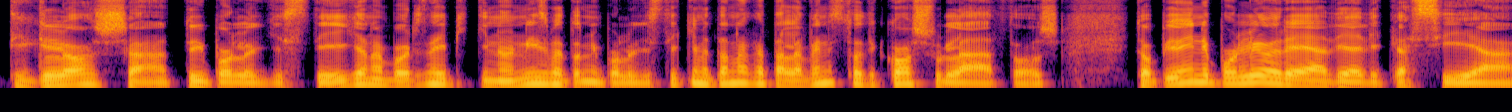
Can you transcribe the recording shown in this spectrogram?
τη γλώσσα του υπολογιστή για να μπορείς να επικοινωνείς με τον υπολογιστή και μετά να καταλαβαίνεις το δικό σου λάθος. Το οποίο είναι πολύ ωραία διαδικασία.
